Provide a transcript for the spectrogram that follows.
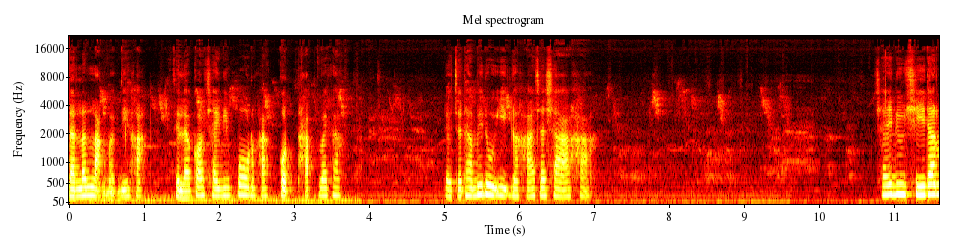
ดันด้านหลังแบบนี้ค่ะ เสร็จแล้วก็ใช้นิ้วโป้งนะคะ กดทับไว้ค่ะ เดี๋ยวจะทำให้ดูอีกนะคะ ช้าๆค่ะ ใช้นิ้วชี้ด้าน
